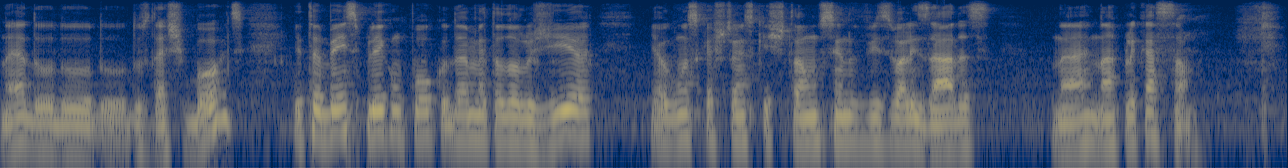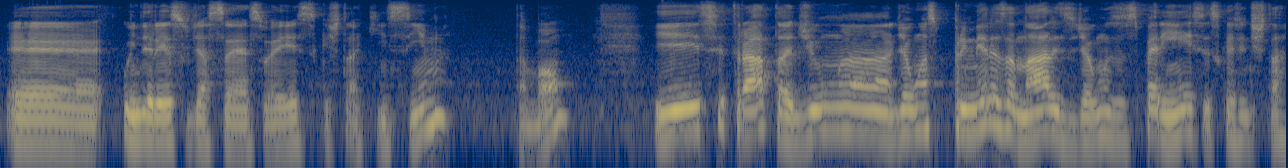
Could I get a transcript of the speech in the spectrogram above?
né, do, do, do, dos dashboards e também explica um pouco da metodologia e algumas questões que estão sendo visualizadas né, na aplicação. É, o endereço de acesso é esse que está aqui em cima, tá bom? E se trata de, uma, de algumas primeiras análises, de algumas experiências que a gente está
